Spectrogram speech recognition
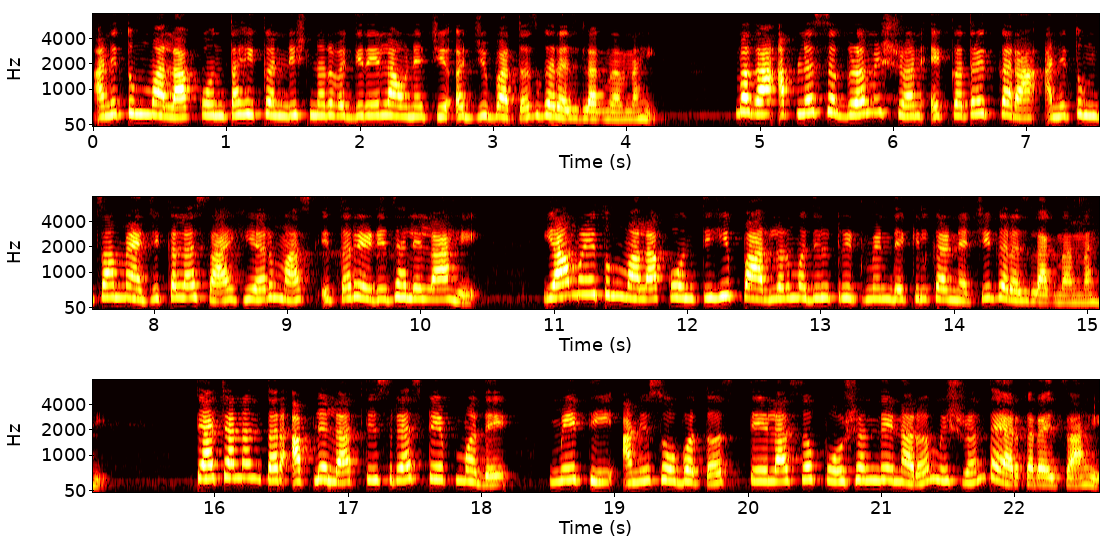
आणि तुम्हाला कोणताही कंडिशनर वगैरे लावण्याची अजिबातच गरज लागणार नाही. बघा आपलं सगळं मिश्रण एकत्रित करा आणि तुमचा मॅजिकल असा हेअर मास्क इथं रेडी झालेला आहे. यामुळे तुम्हाला कोणतीही पार्लरमधील ट्रीटमेंट देखील करण्याची गरज लागणार नाही. त्याच्यानंतर आपल्याला तिसऱ्या स्टेपमध्ये मेथी आणि सोबतच तेलाचं पोषण देणारं मिश्रण तयार करायचं आहे.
